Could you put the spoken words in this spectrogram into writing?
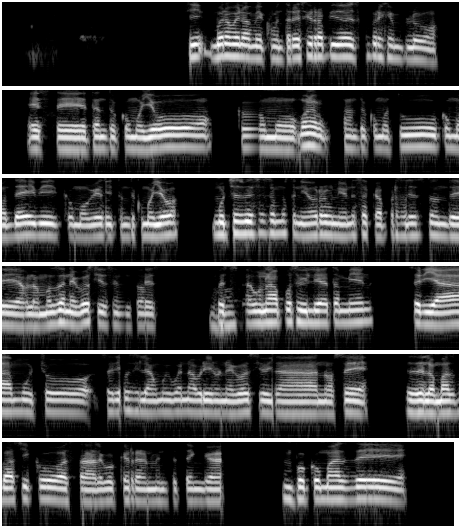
Sí, bueno, mira, mi comentario así rápido es que, por ejemplo, este, tanto como yo, como, bueno, tanto como tú, como David, como y tanto como yo, muchas veces hemos tenido reuniones acá personales donde hablamos de negocios, entonces, pues una posibilidad también sería mucho, sería posibilidad muy buena abrir un negocio, ya no sé, desde lo más básico hasta algo que realmente tenga un poco más de,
